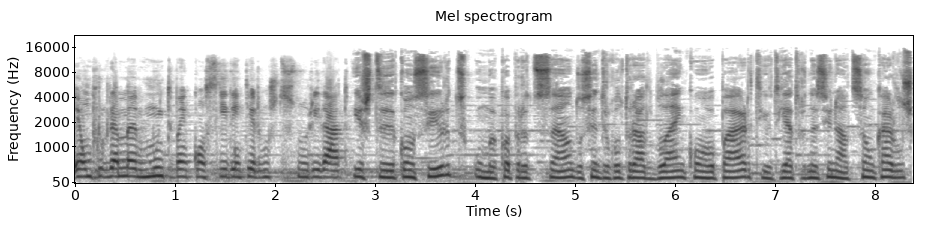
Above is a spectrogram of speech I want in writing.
é um programa muito bem conseguido em termos de sonoridade. Este concerto, uma coprodução do Centro Cultural de Belém com a OPART e o Teatro Nacional de São Carlos,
